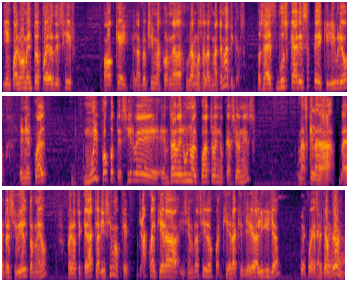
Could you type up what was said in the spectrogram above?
y en cuál momento puedes decir, ok, en la próxima jornada jugamos a las matemáticas. O sea, es buscar ese equilibrio en el cual muy poco te sirve entrar del 1 al 4 en ocasiones más que la, de recibir el torneo, pero te queda clarísimo que ya cualquiera, y siempre ha sido, cualquiera que llegue a la liguilla puede ser campeón.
